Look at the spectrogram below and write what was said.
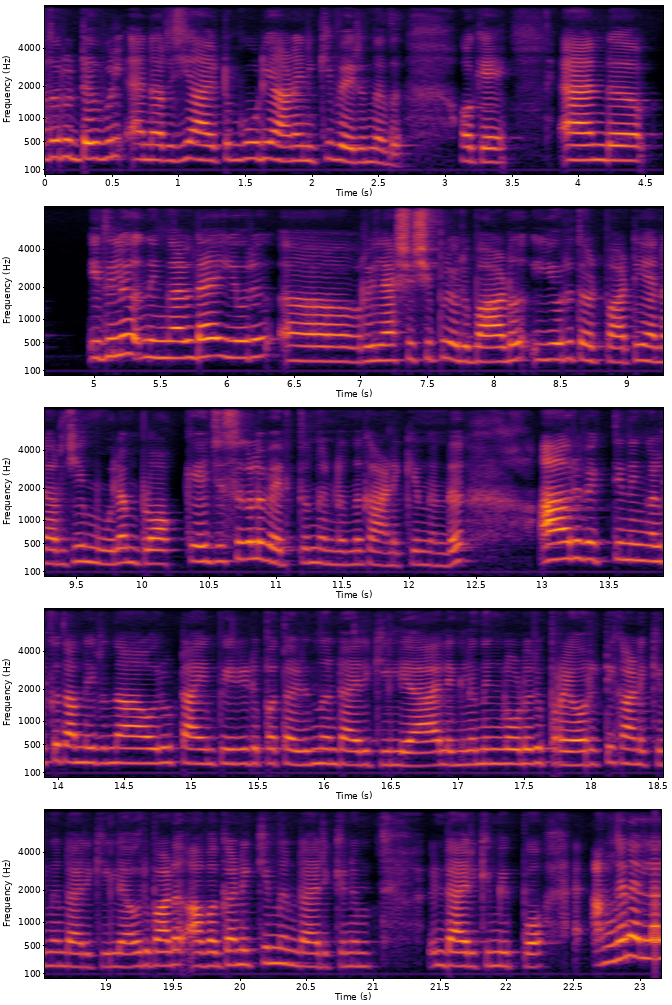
അതൊരു ഡെവിൾ എനർജി ആയിട്ടും കൂടിയാണ് എനിക്ക് വരുന്നത്. ഓക്കെ? ആൻഡ് ഇതിൽ നിങ്ങളുടെ ഈ ഒരു റിലേഷൻഷിപ്പിൽ ഒരുപാട് ഈ ഒരു തേർഡ് പാർട്ടി എനർജി മൂലം ബ്ലോക്കേജസുകൾ വരുത്തുന്നുണ്ടെന്ന് കാണിക്കുന്നുണ്ട്. ആ ഒരു വ്യക്തി നിങ്ങൾക്ക് തന്നിരുന്ന ആ ഒരു ടൈം പീരീഡ് ഇപ്പോൾ തരുന്നുണ്ടായിരിക്കില്ല. അല്ലെങ്കിൽ നിങ്ങളോടൊരു പ്രയോറിറ്റി കാണിക്കുന്നുണ്ടായിരിക്കില്ല. ഒരുപാട് അവഗണിക്കുന്നുണ്ടായിരിക്കണം. ഉണ്ടായിരിക്കും ഇപ്പോൾ. അങ്ങനെയല്ല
